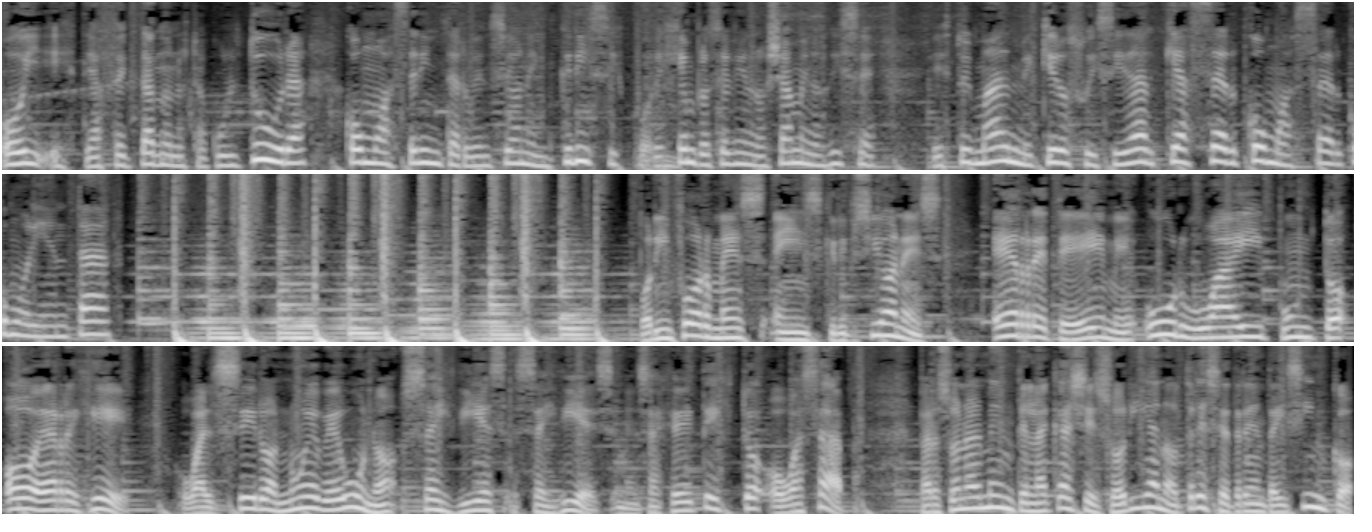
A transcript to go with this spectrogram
hoy este, afectando nuestra cultura, cómo hacer intervención en crisis, por ejemplo, si alguien nos llama y nos dice, estoy mal, me quiero suicidar, qué hacer, cómo hacer, cómo orientar. Por informes e inscripciones, rtmuruguay.org o al 091-610-610, mensaje de texto o WhatsApp. Personalmente en la calle Soriano 1335,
